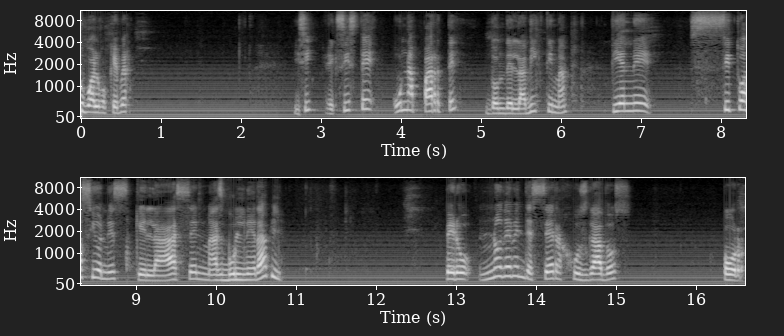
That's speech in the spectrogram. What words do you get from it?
tuvo algo que ver. Y sí, existe una parte donde la víctima tiene situaciones que la hacen más vulnerable. pero no deben de ser juzgados por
